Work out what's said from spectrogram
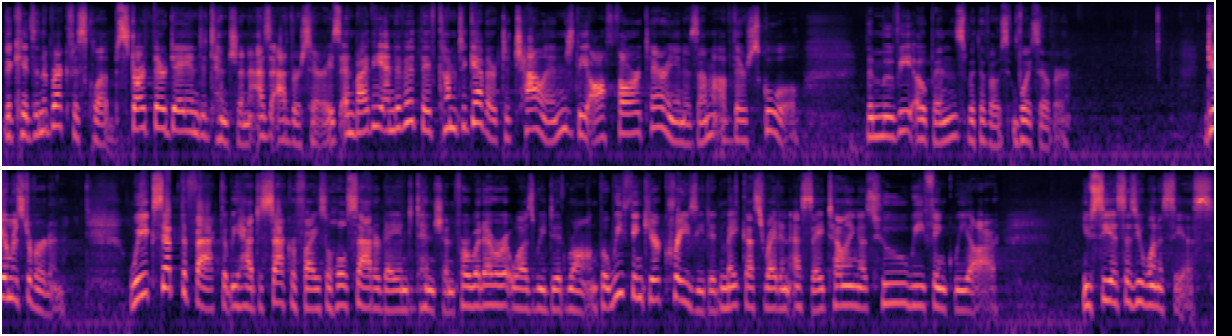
The kids in the Breakfast Club start their day in detention as adversaries, and by the end of it, they've come together to challenge the authoritarianism of their school. The movie opens with a voice- voiceover. Dear Mr. Vernon, we accept the fact that we had to sacrifice a whole Saturday in detention for whatever it was we did wrong, but we think you're crazy to make us write an essay telling us who we think we are. You see us as you want to see us,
